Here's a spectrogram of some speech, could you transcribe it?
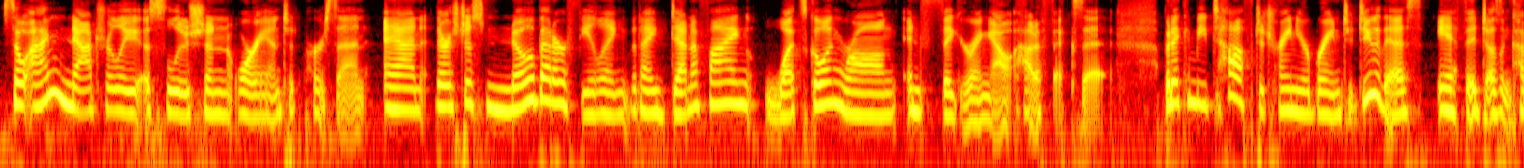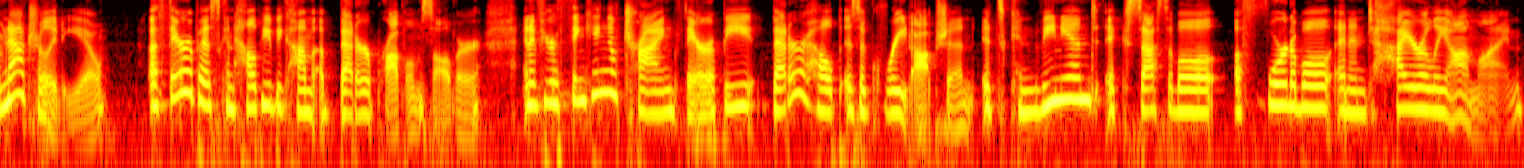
So I'm naturally a solution oriented person, and there's just no better feeling than identifying what's going wrong and figuring out how to fix it. But it can be tough to train your brain to do this if it doesn't come naturally to you. A therapist can help you become a better problem solver. And if you're thinking of trying therapy, BetterHelp is a great option. It's convenient, accessible, affordable, and entirely online.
